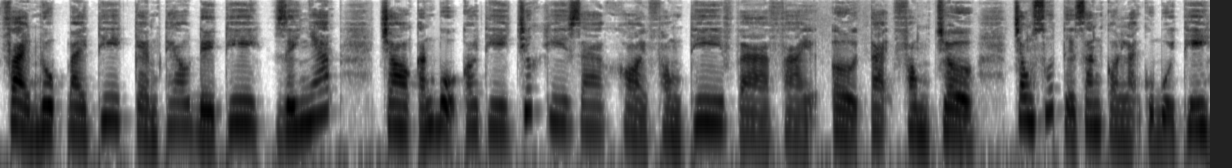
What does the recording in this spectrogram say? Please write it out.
phải nộp bài thi kèm theo đề thi, giấy nháp cho cán bộ coi thi trước khi ra khỏi phòng thi và phải ở tại phòng chờ trong suốt thời gian còn lại của buổi thi.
